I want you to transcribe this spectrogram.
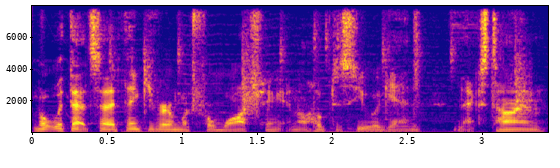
But with that said, thank you very much for watching, and I'll hope to see you again next time.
